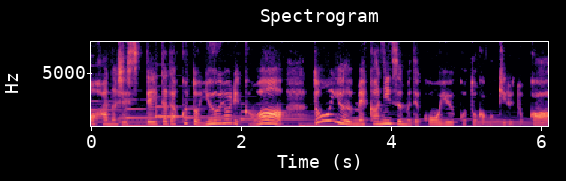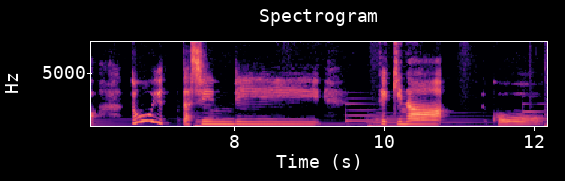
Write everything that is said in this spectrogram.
お話ししていただくというよりかはどういうメカニズムでこういうことが起きるとかどういった心理的なこう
